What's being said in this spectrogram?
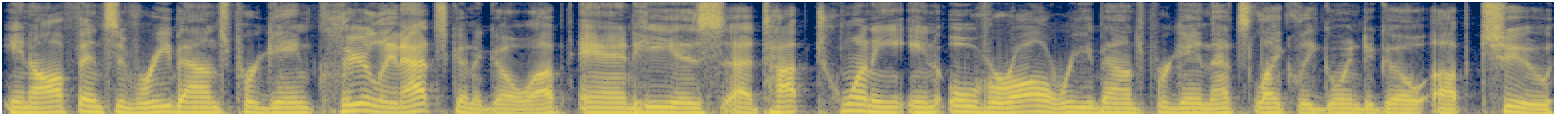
in offensive rebounds per game. Clearly, that's going to go up, and he is uh, top 20 in overall rebounds per game. That's likely going to go up too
